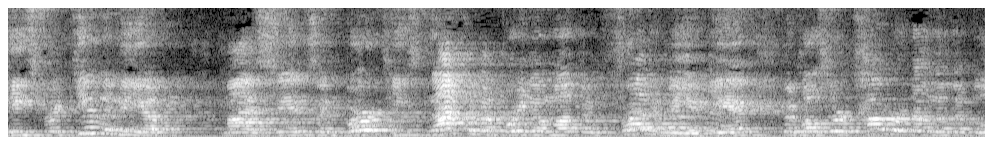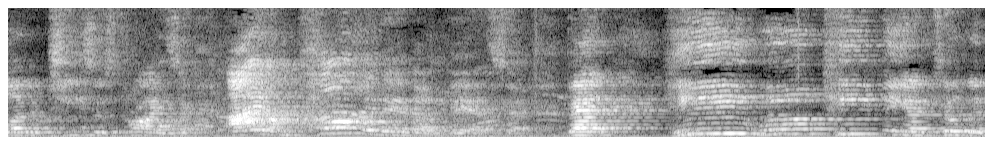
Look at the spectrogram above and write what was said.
he's forgiven me of my sins and birth. He's not going to bring them up in front of me again because they're covered under the blood of Jesus Christ. I am confident of this, that he will keep me until the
